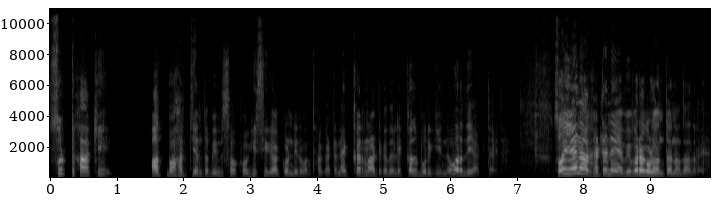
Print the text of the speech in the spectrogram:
ಸುಟ್ಟು ಹಾಕಿ ಆತ್ಮಹತ್ಯೆ ಅಂತ ಬಿಂಬಿಸೋಕೆ ಹೋಗಿ ಸಿಗಾಕೊಂಡಿರುವಂತಹ ಘಟನೆ ಕರ್ನಾಟಕದಲ್ಲಿ ಕಲಬುರಗಿಯಿಂದ ವರದಿಯಾಗ್ತಾ ಇದೆ. ಸೊ ಏನು ಆ ಘಟನೆಯ ವಿವರಗಳು ಅಂತ ಅನ್ನೋದಾದರೆ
